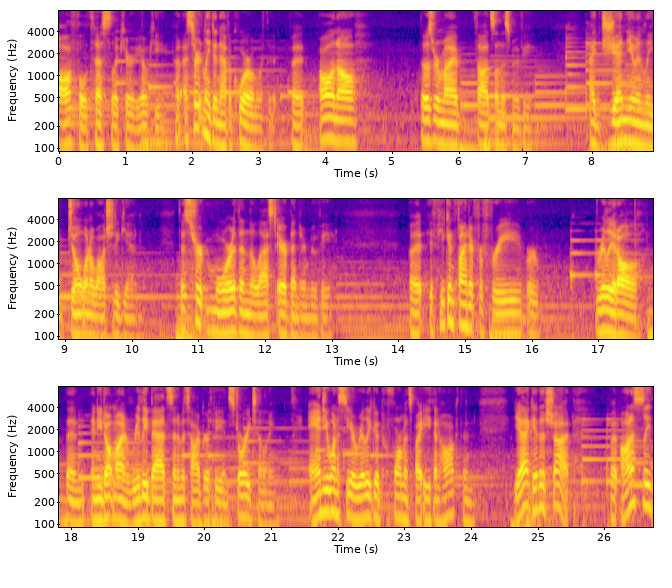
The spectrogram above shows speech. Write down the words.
awful Tesla karaoke, but I certainly didn't have a quarrel with it. But all in all, those were my thoughts on this movie. I genuinely don't want to watch it again. This hurt more than the last Airbender movie. But if you can find it for free, or really at all, then and you don't mind really bad cinematography and storytelling, and you want to see a really good performance by Ethan Hawke, then yeah, give it a shot. But honestly,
